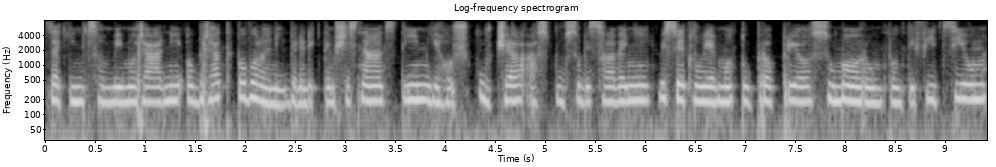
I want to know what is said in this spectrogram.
zatímco mimořádný obřad povolený Benediktem XVI., jehož účel a způsoby slavení vysvětluje motu proprio sumorum pontificium,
